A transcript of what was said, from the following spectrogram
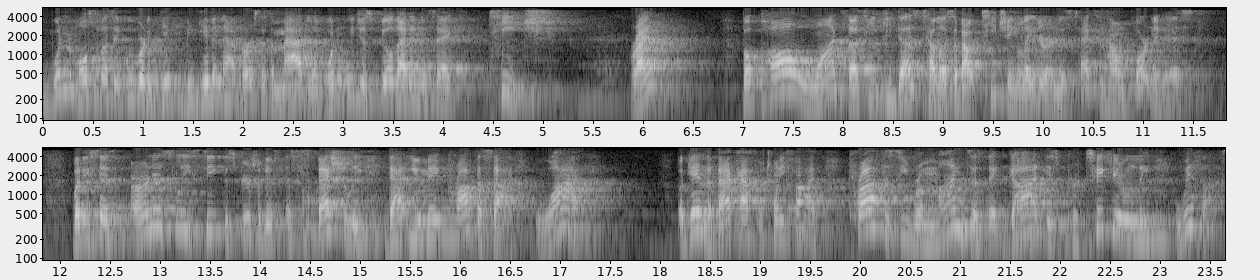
wouldn't most of us, if we were to give, be given that verse as a mad lib, wouldn't we just fill that in and say, teach? Right? But Paul wants us, he, he does tell us about teaching later in this text and how important it is. But he says, earnestly seek the spiritual gifts, especially that you may prophesy. Why? Again, the back half of 25. Prophecy reminds us that God is particularly with us,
